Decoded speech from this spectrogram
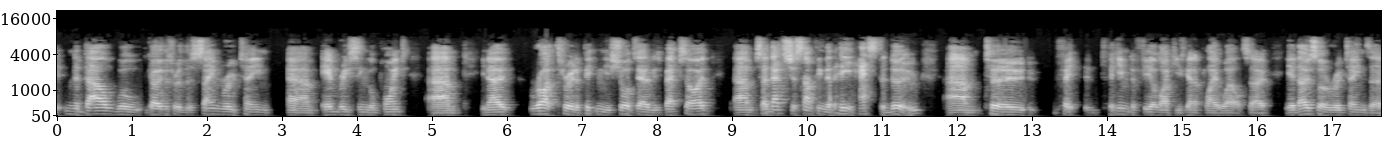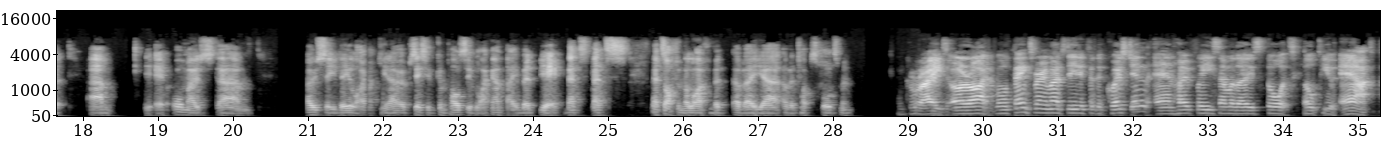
Nadal will go through the same routine um, every single point. Um, you know, right through to picking his shorts out of his backside. Um, so that's just something that he has to do um, to for, for him to feel like he's going to play well. So yeah, those sort of routines are um, almost um, OCD like, you know, obsessive compulsive like, aren't they? But yeah, that's that's that's often the life of a of a uh, of a top sportsman. Great. All right. Well, thanks very much, Dieter, for the question, and hopefully some of those thoughts help you out.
